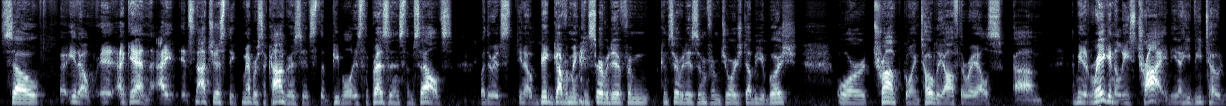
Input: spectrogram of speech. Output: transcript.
So uh, you know, it, again, I it's not just the members of Congress; it's the people, it's the presidents themselves. Whether it's you know big government conservative from conservatism from George W. Bush, or Trump going totally off the rails. Um, I mean, Reagan at least tried. You know, he vetoed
